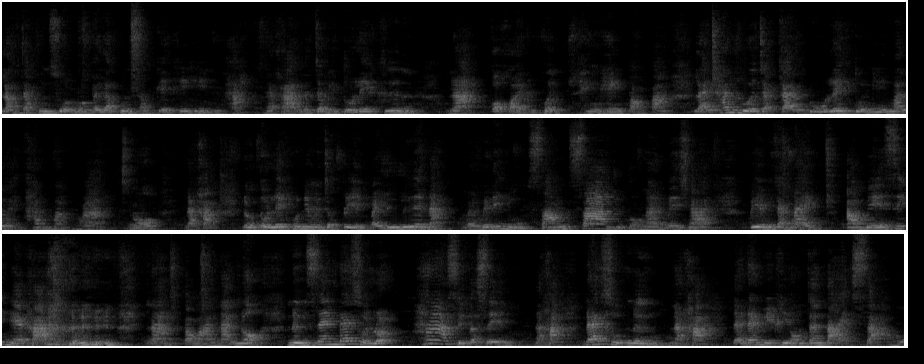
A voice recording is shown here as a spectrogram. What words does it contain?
หลังจากคุณสวดมนต์ไปแล้วคุณสังเกตที่หินค่ะนะคะ มันจะมีตัวเลขขึ้นนะ ก็ขอให้ทุกคนเฮงๆปังๆ หลายท่านรวยจากการดูเลขตัวนี้มาหลายท่านมากๆเนาะนะคะแล้วตัวเลขพวกนี้มันจะเปลี่ยนไปเรื่อยๆนะ มันไม่ได้อยู่ซ้ำซากอยู่ตรงนั้นไม่ใช่ เปลี่ยนจากไหน Amazing ไงคะนะประมาณนั้นเนาะหนึ่งเส้นได้ส่วนลด 50%นะคะ ได้สูตรหนึ่งนะคะ และได้ VP ของจันตาย3ง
